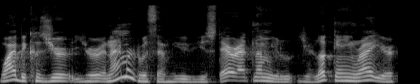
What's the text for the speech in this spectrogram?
Why? Because you're, you're enamored with them. You, you stare at them, you're, you're looking, right? You're,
